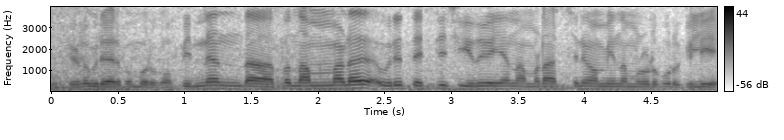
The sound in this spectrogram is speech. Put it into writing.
കുട്ടികൾ ഗുരുവായൂരപ്പം പൊറുക്കും. പിന്നെ എന്താ ഇപ്പം നമ്മുടെ ഒരു തെറ്റ് ചെയ്ത് കഴിഞ്ഞാൽ നമ്മുടെ അച്ഛനും അമ്മയും നമ്മളോട് പൊറുക്കില്ലേ?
